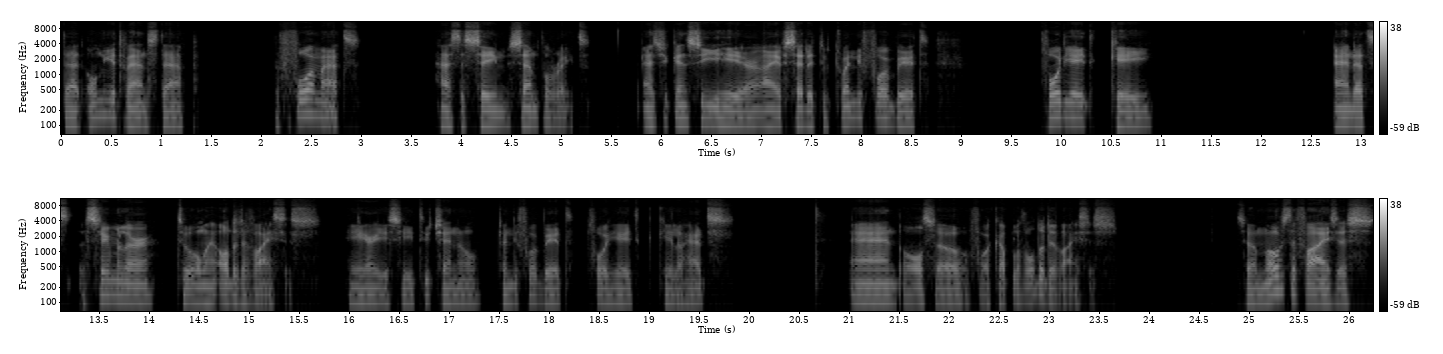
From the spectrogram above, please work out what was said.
that on the Advanced tab, the format has the same sample rate. As you can see here, I have set it to 24-bit, 48K, and that's similar to all my other devices. Here you see two channel, 24-bit, 48 kilohertz, and also for a couple of other devices. So most devices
